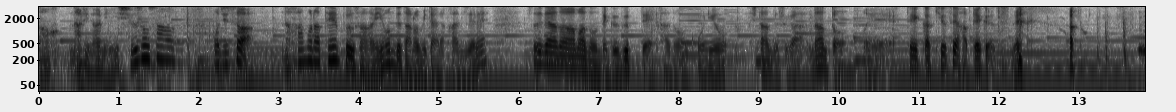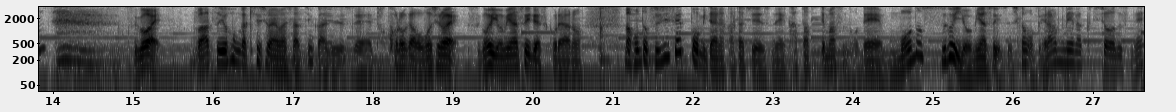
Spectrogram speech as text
な、なになに修造さんも実は中村天風さんが読んでたの？みたいな感じでね、それであのアマゾンでググってあの購入をしたんですがなんと、えー、定価9800円ですね。すごい。分厚い本が来てしまいましたっていう感じですね。ところが面白い。すごい読みやすいです。これあの、まあ本当辻説法みたいな形でですね、語ってますので、ものすごい読みやすいです。しかもベラン名な口調ですね。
